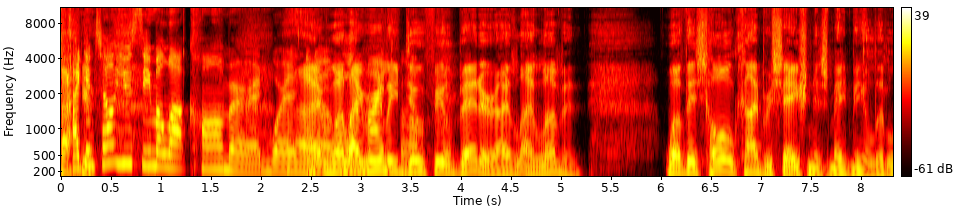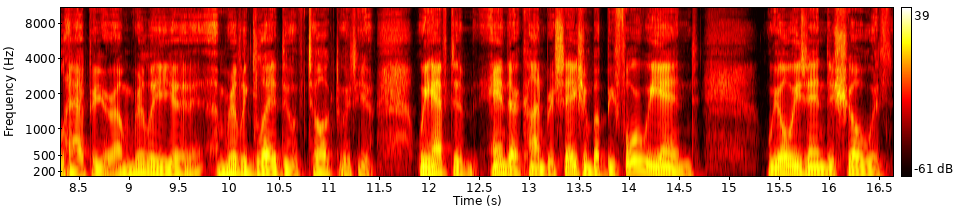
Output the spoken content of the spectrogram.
I can tell you seem a lot calmer and more. You know, I, well, more I really mindful. do feel better. I, I love it. Well, this whole conversation has made me a little happier. I'm really, uh, I'm really glad to have talked with you. We have to end our conversation, but before we end, we always end the show with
